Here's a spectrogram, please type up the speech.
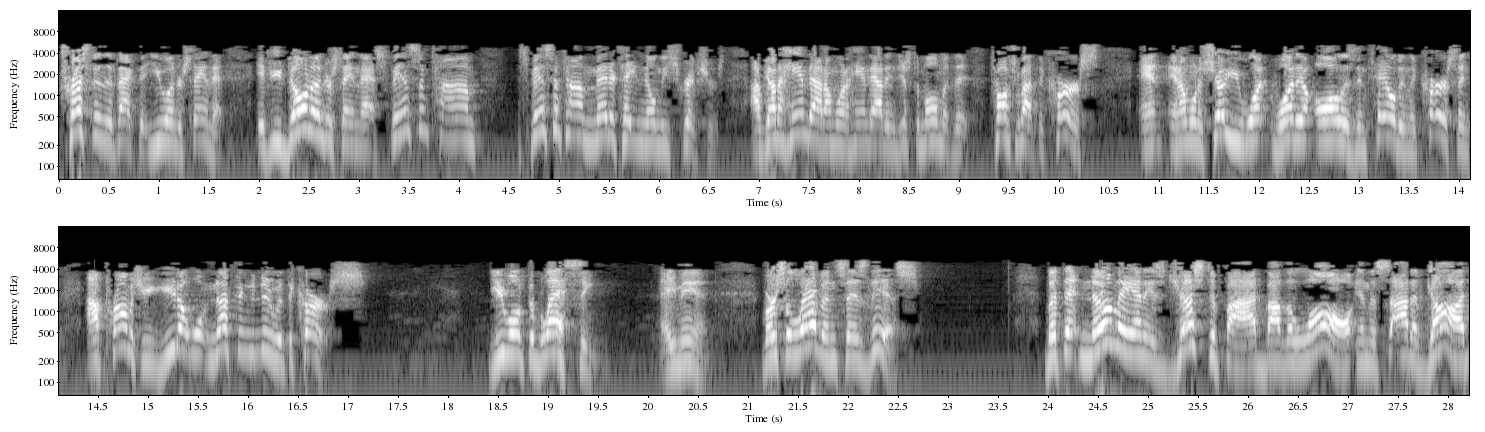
trusting the fact that you understand that. If you don't understand that, spend some time, spend some time meditating on these scriptures. I've got a handout I'm going to hand out in just a moment that talks about the curse, and, and I want to show you what, what all is entailed in the curse, and I promise you, you don't want nothing to do with the curse. You want the blessing. Amen. Verse 11 says this, but that no man is justified by the law in the sight of God,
